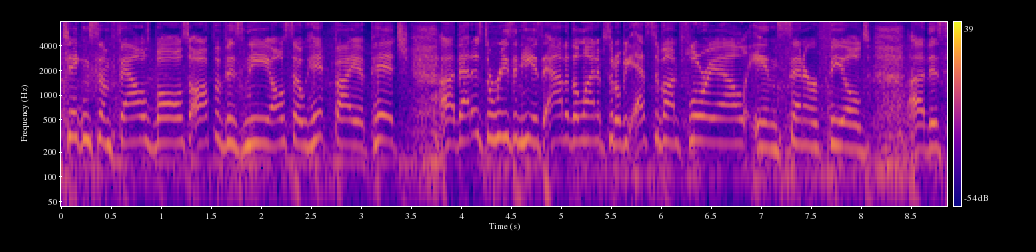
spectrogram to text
taking some foul balls off of his knee, also hit by a pitch. Uh, that is the reason he is out of the lineup. So it'll be Estevan Florial in center field uh, this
